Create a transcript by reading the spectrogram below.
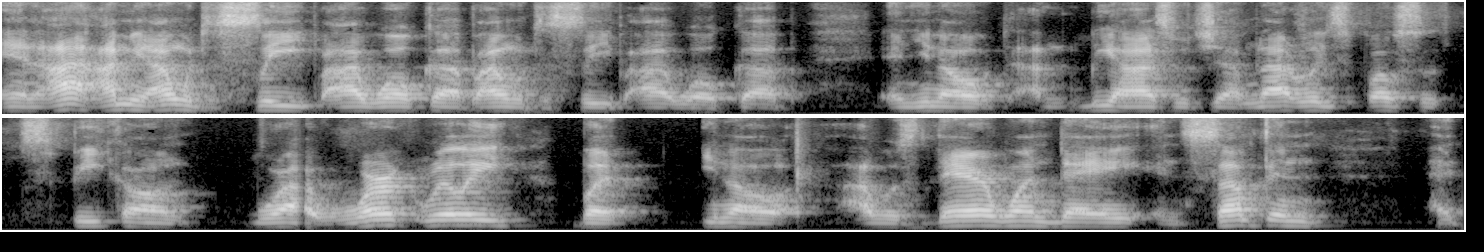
And I, I mean, I went to sleep, I woke up, I went to sleep, I woke up. And you know, I'm be honest with you, I'm not really supposed to speak on where I work really, but you know, I was there one day and something had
